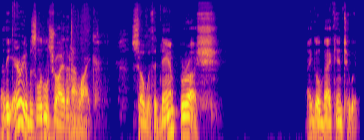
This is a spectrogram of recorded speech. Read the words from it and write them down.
Now, the area was a little drier than I like, so with a damp brush, I go back into it.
